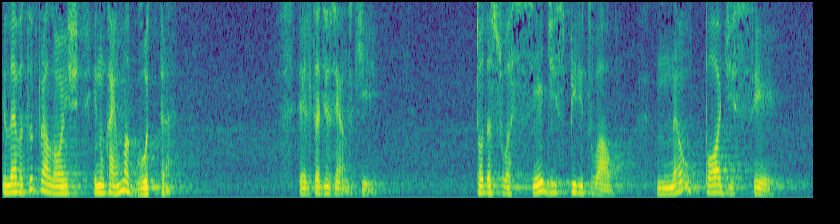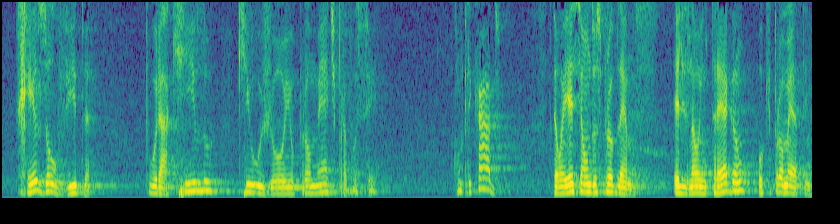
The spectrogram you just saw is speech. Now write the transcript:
e leva tudo para longe e não cai uma gota. Ele está dizendo que toda a sua sede espiritual não pode ser resolvida por aquilo que o joio promete para você. Complicado. Então, esse é um dos problemas. Eles não entregam o que prometem.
